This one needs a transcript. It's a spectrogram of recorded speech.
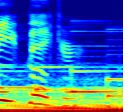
Beatmaker.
